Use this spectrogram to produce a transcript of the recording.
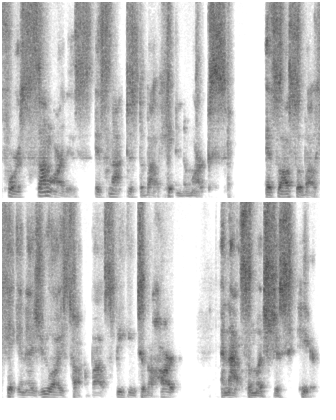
for some artists, it's not just about hitting the marks. It's also about hitting, as you always talk about, speaking to the heart and not so much just here.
